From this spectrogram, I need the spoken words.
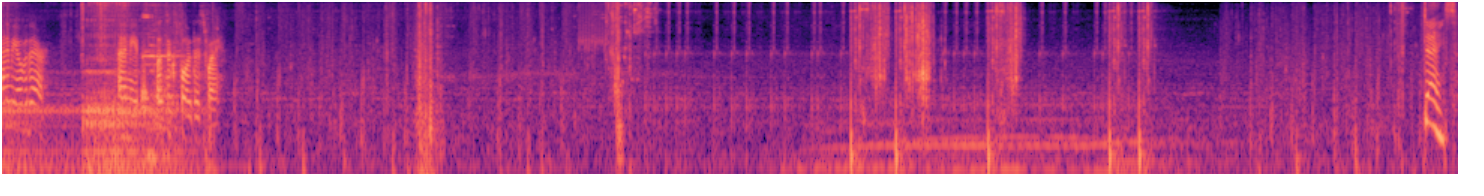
Enemy over there. Enemy, let's explore this way. Thanks.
